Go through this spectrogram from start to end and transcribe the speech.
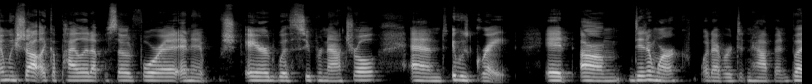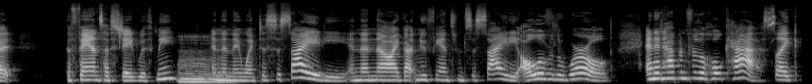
and we shot like a pilot episode for it and it aired with supernatural and it was great it um, didn't work whatever didn't happen but the fans have stayed with me Mm. and then they went to society and then now i got new fans from society all over the world and it happened for the whole cast like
